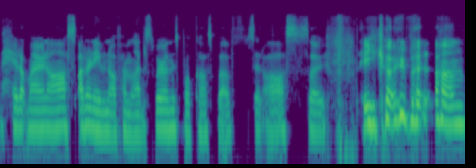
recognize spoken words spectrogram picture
head up my own ass. I don't even know if I'm allowed to swear on this podcast, but I've said ass. So there you go. But um,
